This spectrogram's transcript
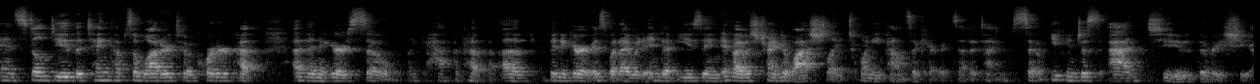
and still do the 10 cups of water to a quarter cup of vinegar. So like half a cup of vinegar is what I would end up using if I was trying to wash like 20 pounds of carrots at a time. So you can just add to the ratio.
